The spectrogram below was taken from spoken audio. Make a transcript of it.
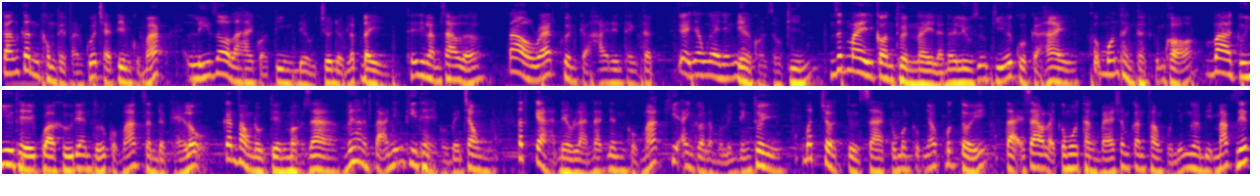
Cán cân không thể phán quyết trái tim của Mark. Lý do là hai quả tim đều chưa được lấp đầy. Thế thì làm sao giờ? Tao Red khuyên cả hai nên thành thật, kể nhau nghe những điều còn giấu kín. Rất may con thuyền này là nơi lưu giữ ký ức của cả hai, không muốn thành thật cũng khó. Và cứ như thế quá khứ đen tối của Mark dần được hé lộ. Căn phòng đầu tiên mở ra với hàng tá những thi thể của bên trong. Tất cả đều là nạn nhân của Mark khi anh còn là một lính đánh thuê. Bất chợt từ xa có một cậu nhóc bước tới. Tại sao lại có một thằng bé trong căn phòng của những người bị Mark giết?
